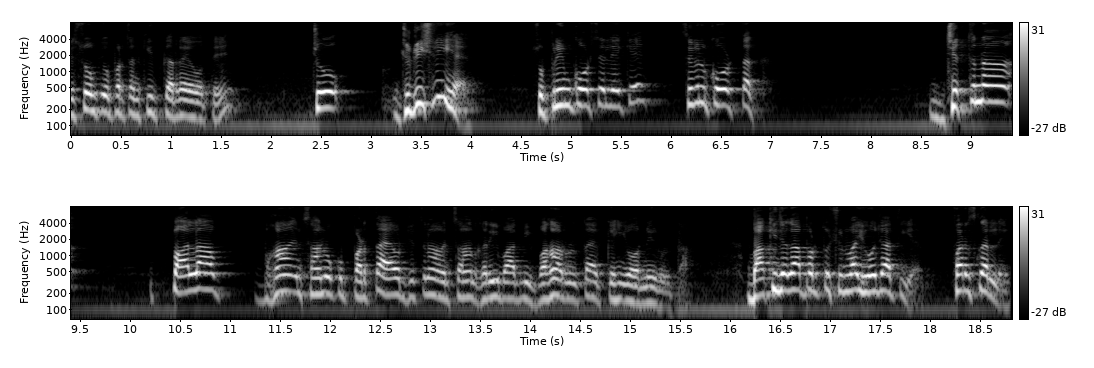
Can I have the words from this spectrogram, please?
हिस्सों के ऊपर तनकीद कर रहे होते हैं, जो जुडिशरी है, सुप्रीम कोर्ट से लेके सिविल कोर्ट तक, जितना पाला वहाँ इंसानों को पड़ता है और जितना इंसान गरीब आदमी वहाँ रुलता है, कहीं और नहीं रुलता। बाकी जगह पर तो सुनवाई हो जाती है, फ़र्ज़ कर ले।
